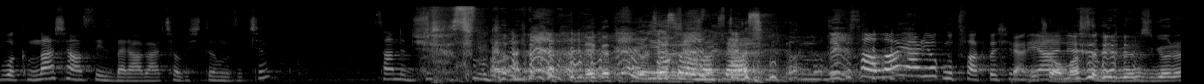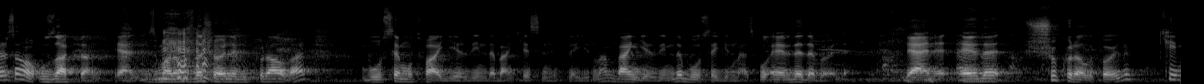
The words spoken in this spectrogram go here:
bu bakımdan şanslıyız beraber çalıştığımız için. Sen ne düşünüyorsun bu konuda? Negatif Niye yönleri sormak lazım? Duygusallığa yer yok mutfakta şimdi Yani yani. hiç olmazsa birbirimizi görüyoruz ama uzaktan. Yani bizim aramızda şöyle bir kural var. Buse mutfağa girdiğinde ben kesinlikle girmem. Ben girdiğimde Buse girmez. Bu evde de böyle. Yani evde şu kuralı koyduk. Kim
